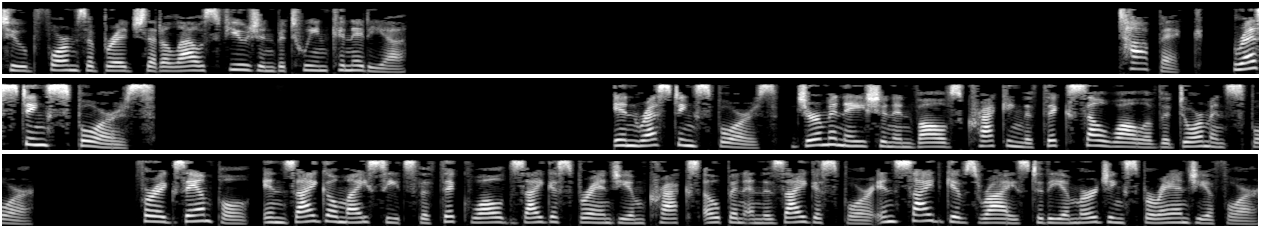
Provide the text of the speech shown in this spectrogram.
tube forms a bridge that allows fusion between conidia. Topic. Resting spores In resting spores, germination involves cracking the thick cell wall of the dormant spore. For example, in zygomycetes the thick-walled zygosporangium cracks open and the zygospore inside gives rise to the emerging sporangiophore.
